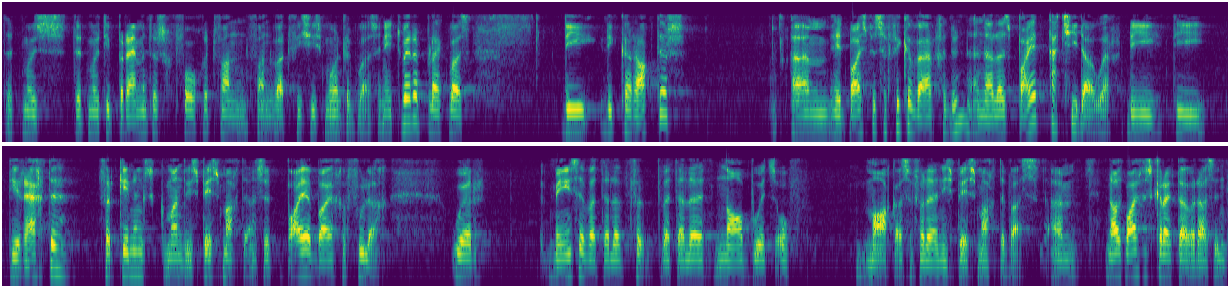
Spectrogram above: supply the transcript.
Dit moes dit moet die parameters gevolg het van van wat fisies moontlik was. En die tweede plek was die die karakters ehm um, het baie spesifieke werk gedoen en hulle is baie touchy daaroor. Die die die regte verkenningskomando spesmagte is dit baie baie gevoelig oor mense wat hulle wat hulle naboots of maak asof hulle in die spesmagte was. Ehm um, nou is baie geskryf daaroor as in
